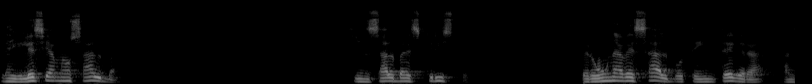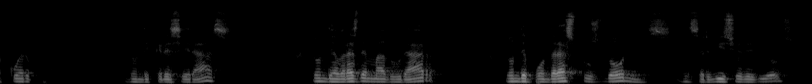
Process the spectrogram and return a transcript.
La iglesia no salva. Quien salva es Cristo. Pero una vez salvo te integra al cuerpo, donde crecerás, donde habrás de madurar, donde pondrás tus dones al servicio de Dios,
